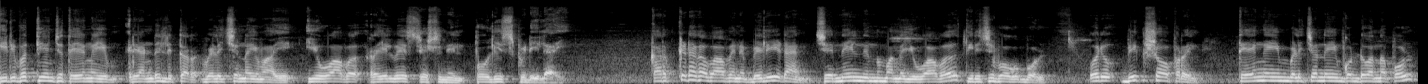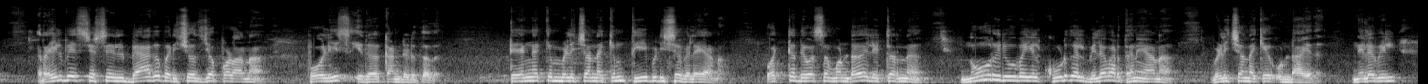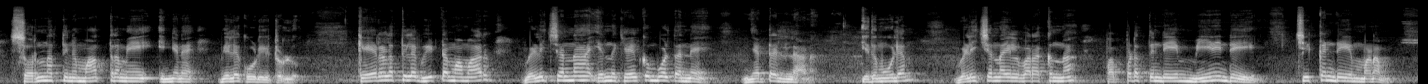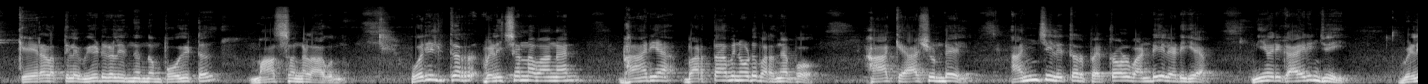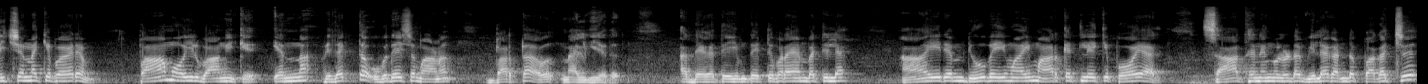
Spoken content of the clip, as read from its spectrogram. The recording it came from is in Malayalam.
ഇരുപത്തിയഞ്ച് തേങ്ങയും രണ്ട് ലിറ്റർ വെളിച്ചെണ്ണയുമായി യുവാവ് റെയിൽവേ സ്റ്റേഷനിൽ പോലീസ് പിടിയിലായി. കർക്കിടക വാവിന് ബലിയിടാൻ ചെന്നൈയിൽ നിന്നും വന്ന യുവാവ് തിരിച്ചു പോകുമ്പോൾ ഒരു ബിഗ് ഷോപ്പറിൽ തേങ്ങയും വെളിച്ചെണ്ണയും കൊണ്ടുവന്നപ്പോൾ റെയിൽവേ സ്റ്റേഷനിൽ ബാഗ് പരിശോധിച്ചപ്പോഴാണ് പോലീസ് ഇത് കണ്ടെടുത്തത്. തേങ്ങയ്ക്കും വെളിച്ചെണ്ണയ്ക്കും തീപിടിച്ച വിലയാണ്. ഒറ്റ ദിവസം കൊണ്ട് ലിറ്ററിന് നൂറ് രൂപയിൽ കൂടുതൽ വില വർധനയാണ് വെളിച്ചെണ്ണയ്ക്ക് ഉണ്ടായത്. നിലവിൽ സ്വർണത്തിന് മാത്രമേ ഇങ്ങനെ വില കൂടിയിട്ടുള്ളൂ. കേരളത്തിലെ വീട്ടമ്മമാർ വെളിച്ചെണ്ണ എന്ന് കേൾക്കുമ്പോൾ തന്നെ ഞെട്ടലിലാണ്. ഇതുമൂലം വെളിച്ചെണ്ണയിൽ വറക്കുന്ന പപ്പടത്തിന്റെയും മീനിന്റെയും ചിക്കന്റെയും മണം കേരളത്തിലെ വീടുകളിൽ നിന്നും പോയിട്ട് മാസങ്ങളാകുന്നു. ഒരു ലിറ്റർ വെളിച്ചെണ്ണ വാങ്ങാൻ ഭാര്യ ഭർത്താവിനോട് പറഞ്ഞപ്പോൾ ആ ക്യാഷ് ഉണ്ടേൽ അഞ്ച് ലിറ്റർ പെട്രോൾ വണ്ടിയിലടിക്കുക. നീ ഒരു കാര്യം ചെയ്യ്. വെളിച്ചെണ്ണയ്ക്ക് പകരം പാം ഓയിൽ വാങ്ങിക്ക് എന്ന വിദഗ്ധ ഉപദേശമാണ് ഭർത്താവ് നൽകിയത്. അദ്ദേഹത്തെയും തെറ്റു പറയാൻ പറ്റില്ല. ആയിരം രൂപയുമായി മാർക്കറ്റിലേക്ക് പോയാൽ സാധനങ്ങളുടെ വില കണ്ട് പകച്ച്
